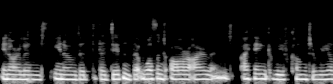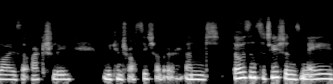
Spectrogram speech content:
in Ireland you know that that didn't that wasn't our Ireland I think we've come to realize that actually we can trust each other. And those institutions made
